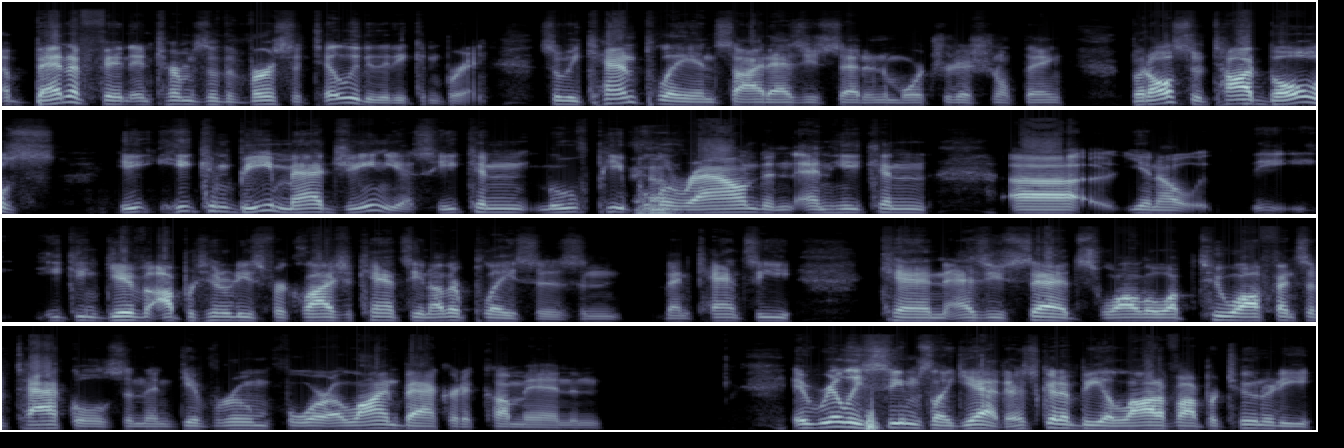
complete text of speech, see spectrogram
a benefit in terms of the versatility that he can bring. So he can play inside, as you said, in a more traditional thing, but also Todd Bowles, he he can be mad genius. He can move people yeah. around and and he can uh you know he, he can give opportunities for Calijah Kancey in other places and then Kancey can, as you said, swallow up two offensive tackles and then give room for a linebacker to come in. And it really seems like, yeah, there's going to be a lot of opportunity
